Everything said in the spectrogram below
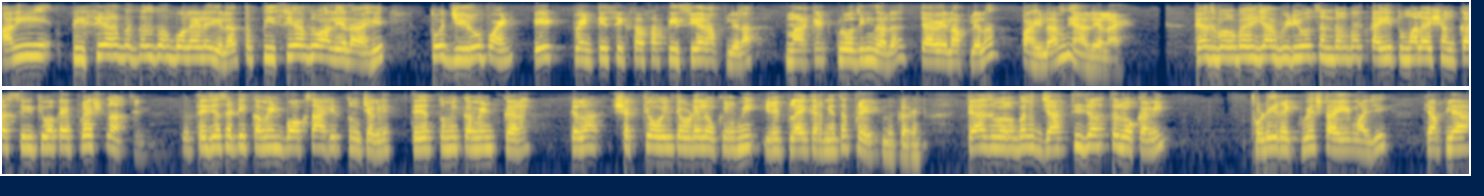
आणि पीसीआरबद्दल जर बोलायला गेलं तर पीसीआर जो आलेला आहे तो zero point eight twenty six असा पीसीआर आपल्याला मार्केट क्लोजिंग झालं त्यावेळेला आपल्याला पाहायला मिळालेला आहे. त्याचबरोबर या व्हिडिओ संदर्भात काही तुम्हाला शंका असतील किंवा काही प्रश्न असतील तर त्याच्यासाठी कमेंट बॉक्स आहेत तुमच्याकडे. त्याच्यात तुम्ही कमेंट करा. त्याला शक्य होईल तेवढ्या लवकर मी रिप्लाय करण्याचा प्रयत्न करेन. त्याचबरोबर जास्तीत जास्त लोकांनी थोडी रिक्वेस्ट आहे माझी की आपल्या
